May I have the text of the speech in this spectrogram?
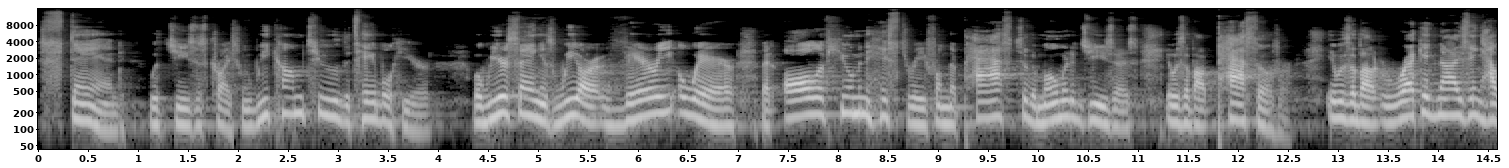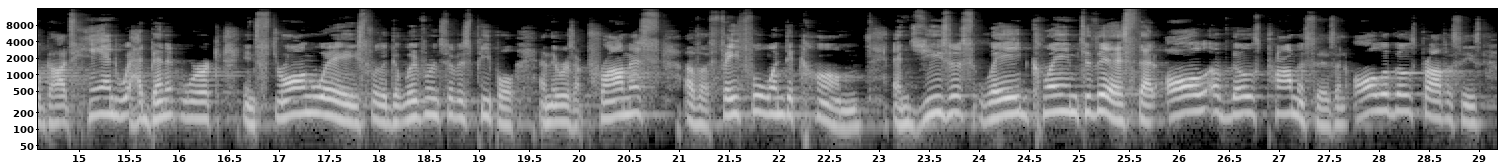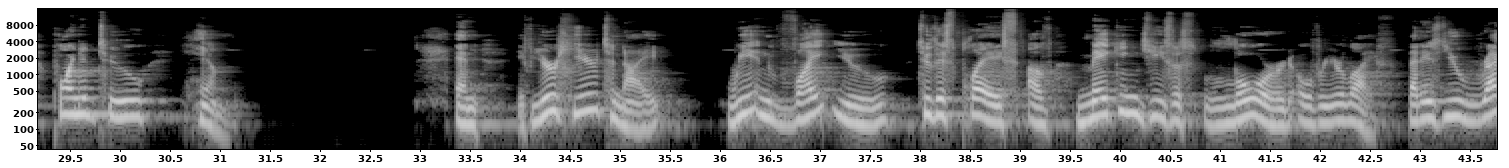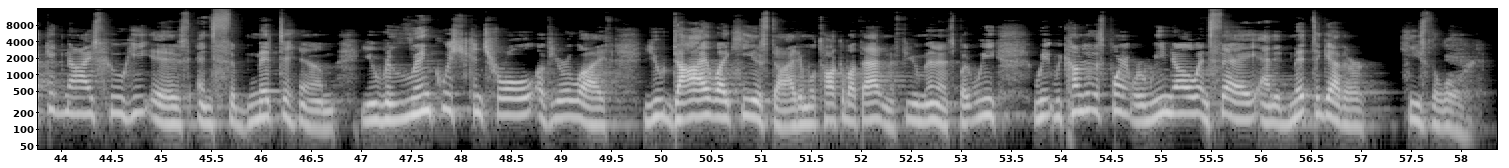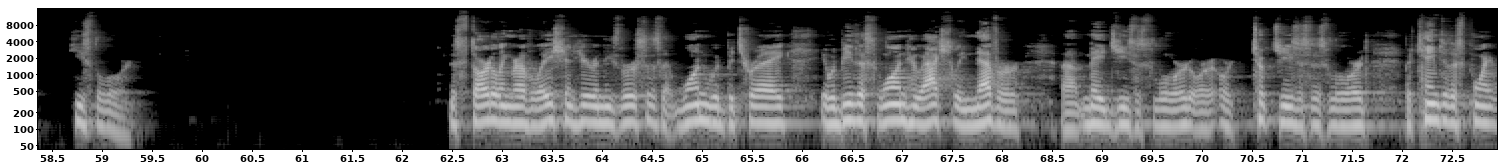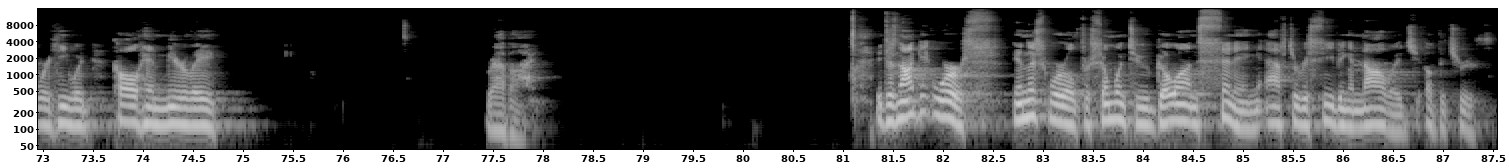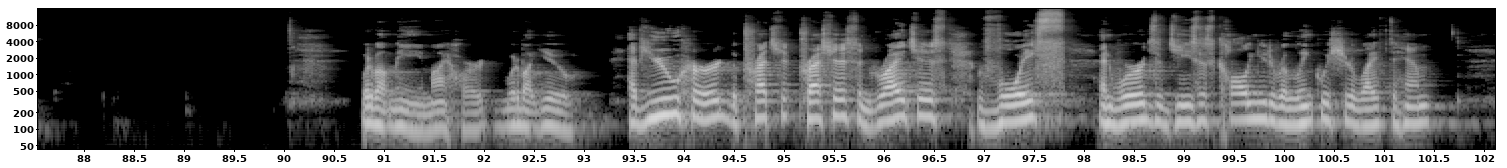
stand with Jesus Christ. When we come to the table here, what we are saying is we are very aware that all of human history, from the past to the moment of Jesus, it was about Passover. It was about recognizing how God's hand had been at work in strong ways for the deliverance of his people. And there was a promise of a faithful one to come. And Jesus laid claim to this that all of those promises and all of those prophecies pointed to him. And if you're here tonight, we invite you to this place of making Jesus Lord over your life. That is, you recognize who he is and submit to him. You relinquish control of your life. You die like he has died. And we'll talk about that in a few minutes. But we, we, we come to this point where we know and say and admit together, he's the Lord. He's the Lord. The startling revelation here in these verses that one would betray, it would be this one who actually never uh, made Jesus Lord or, or took Jesus as Lord, but came to this point where he would call him merely Rabbi. It does not get worse in this world for someone to go on sinning after receiving a knowledge of the truth. What about me, my heart? What about you? Have you heard the precious and righteous voice and words of Jesus calling you to relinquish your life to Him?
